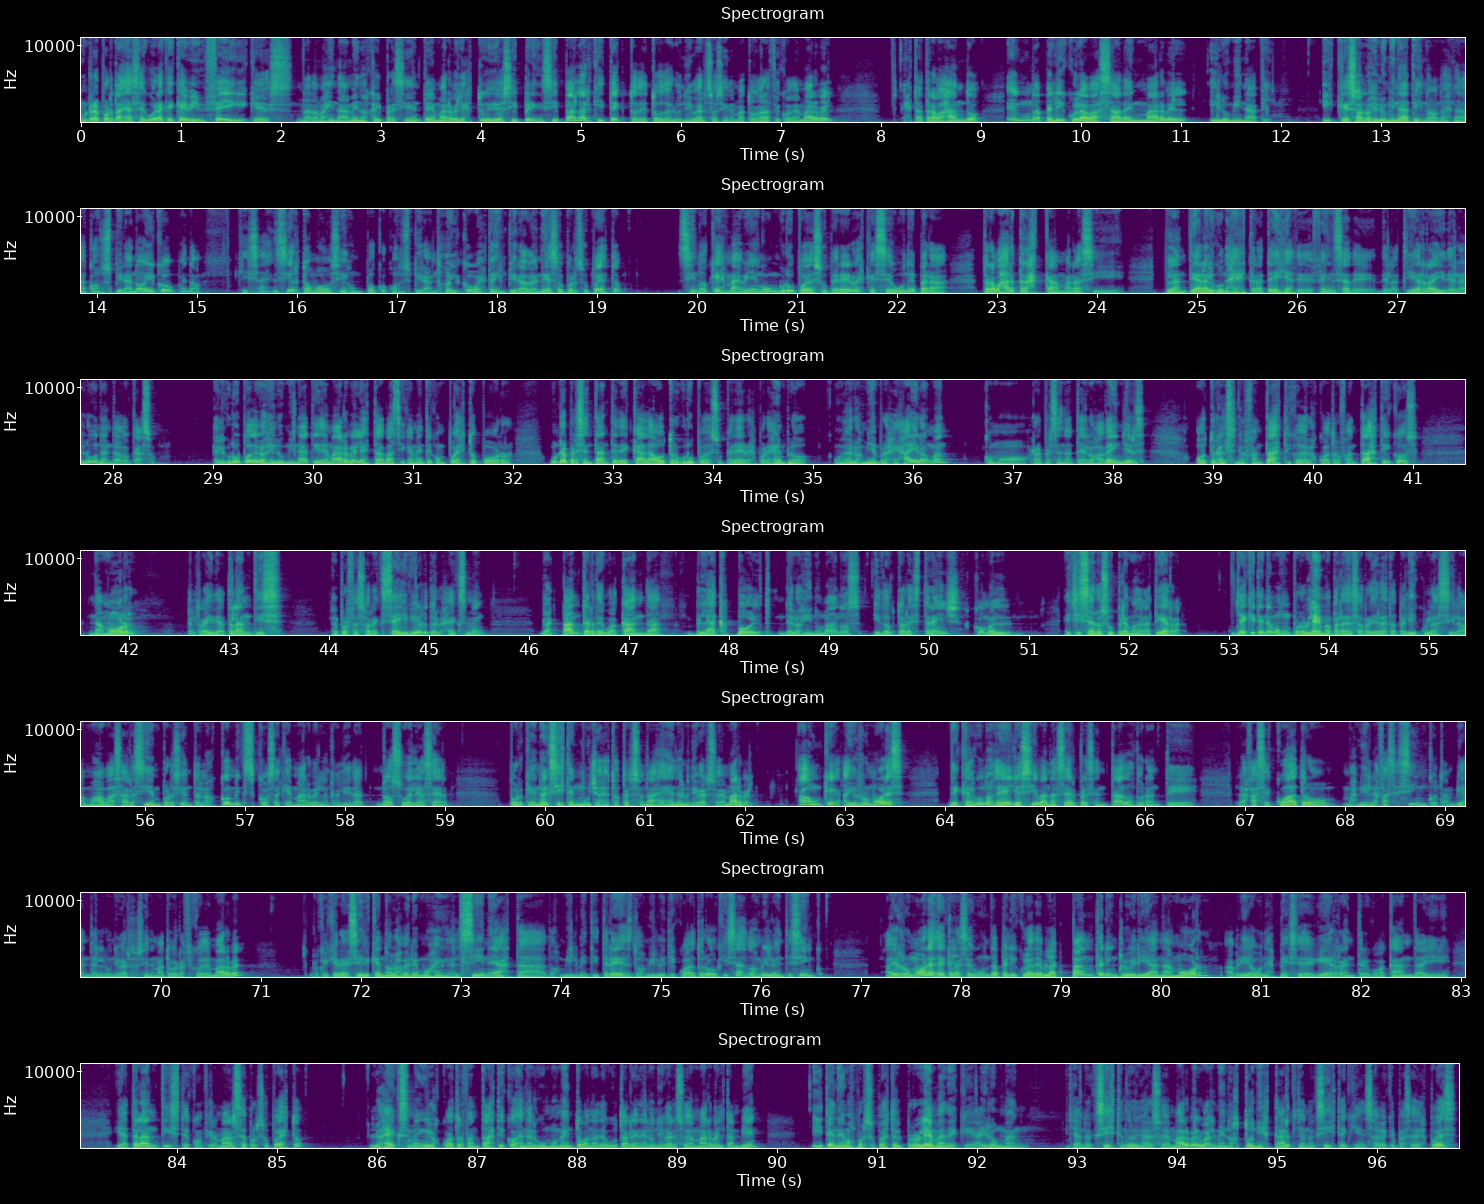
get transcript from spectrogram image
Un reportaje asegura que Kevin Feige, que es nada más y nada menos que el presidente de Marvel Studios y principal arquitecto de todo el universo cinematográfico de Marvel, está trabajando en una película basada en Marvel Illuminati. ¿Y qué son los Illuminati? No, no es nada conspiranoico. Bueno, quizás en cierto modo sí es un poco conspiranoico o está inspirado en eso, por supuesto. Sino que es más bien un grupo de superhéroes que se une para trabajar tras cámaras y plantear algunas estrategias de defensa de, de la Tierra y de la Luna en dado caso. El grupo de los Illuminati de Marvel está básicamente compuesto por un representante de cada otro grupo de superhéroes. Por ejemplo, uno de los miembros es Iron Man, como representante de los Avengers, otro es el Señor Fantástico de los Cuatro Fantásticos, Namor, el Rey de Atlantis, el Profesor Xavier de los X-Men, Black Panther de Wakanda, Black Bolt de los Inhumanos y Doctor Strange como el hechicero supremo de la Tierra. Ya aquí tenemos un problema para desarrollar esta película si la vamos a basar 100% en los cómics, cosa que Marvel en realidad no suele hacer, porque no existen muchos de estos personajes en el universo de Marvel. Aunque hay rumores de que algunos de ellos iban a ser presentados durante la fase 4, o más bien la fase 5 también del universo cinematográfico de Marvel, lo que quiere decir que no los veremos en el cine hasta 2023, 2024 o quizás 2025. Hay rumores de que la segunda película de Black Panther incluiría a Namor, habría una especie de guerra entre Wakanda y Atlantis, de confirmarse por supuesto. Los X-Men y los Cuatro Fantásticos en algún momento van a debutar en el universo de Marvel también. Y tenemos por supuesto el problema de que Iron Man ya no existe en el universo de Marvel, o al menos Tony Stark ya no existe, quién sabe qué pase después,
